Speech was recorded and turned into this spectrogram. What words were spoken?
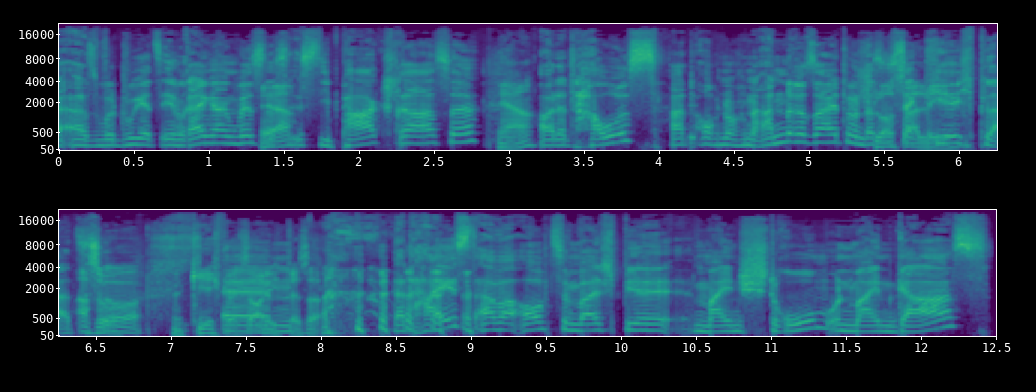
also wo du jetzt eben reingegangen bist, Ja. das ist die Parkstraße. Ja. Aber das Haus hat auch noch eine andere Seite und das ist der. Kirchplatz. Ach so, So. Kirchplatz ist auch nicht Ähm, besser. Das heißt aber auch zum Beispiel, mein Strom und mein Gas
